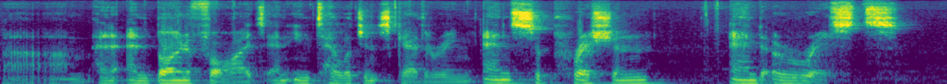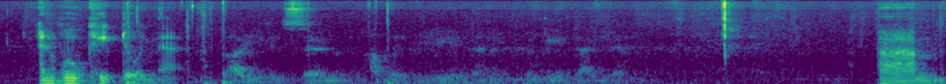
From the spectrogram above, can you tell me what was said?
um, and, and bona fides and intelligence gathering and suppression and arrests, and we'll keep doing that. Are you concerned that the public could be in danger? Could be in danger? Um,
